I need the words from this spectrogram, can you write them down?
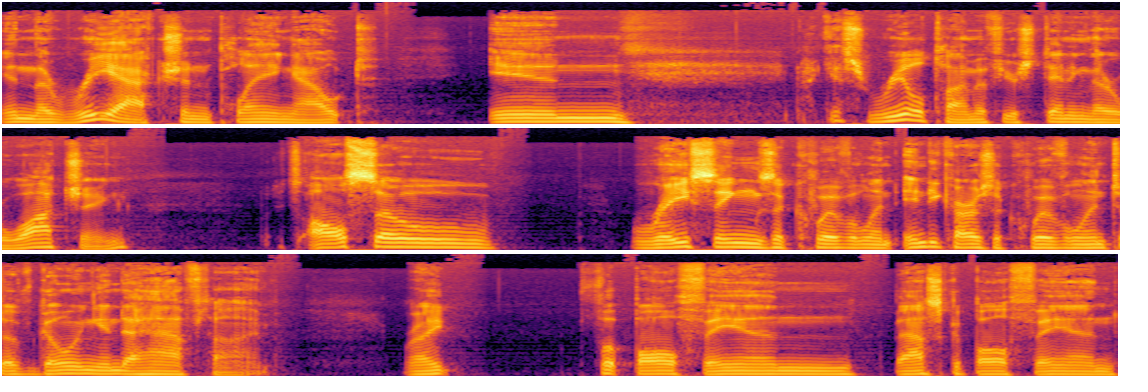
and the reaction playing out in, I guess, real time if you're standing there watching. It's also racing's equivalent, IndyCar's equivalent of going into halftime, right? Football fan, basketball fan,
